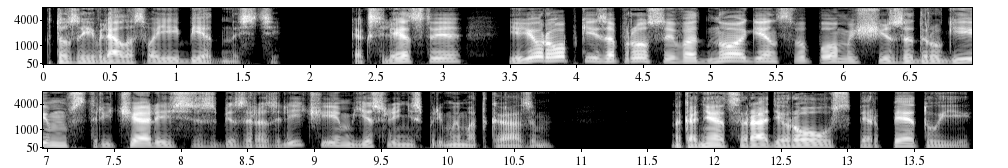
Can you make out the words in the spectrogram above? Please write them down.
кто заявлял о своей бедности. Как следствие, ее робкие запросы в одно агентство помощи за другим встречались с безразличием, если не с прямым отказом. Наконец, ради Роуз Перпетуи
